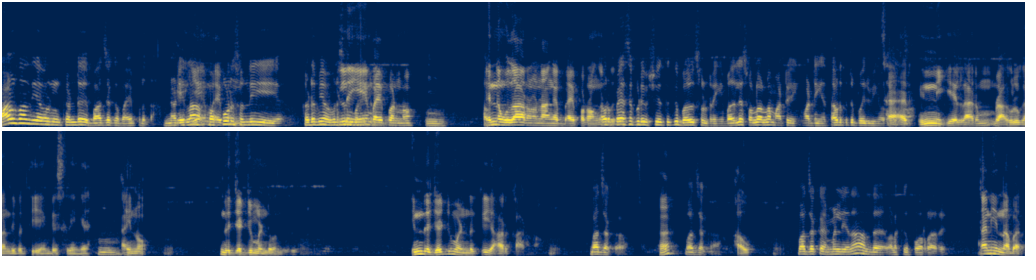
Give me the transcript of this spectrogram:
ராகுல் காந்தி அவர்கள் கண்டு பாஜக பயப்படுதா? முன்னாடி எல்லாம் பப்புன்னு? சொல்லி கடுமையா இல்லை ஏன் பயப்படணும். என்ன உதாரணம் நாங்கள் அவர் பயப்படுறோங்க பேசக்கூடிய விஷயத்துக்கு பதில் சொல்றீங்க. பதிலே சொல்லலாம் மாட்டீங்க மாட்டீங்க. தவிர்த்துட்டு போயிருவீங்க சார். இன்னைக்கு எல்லாரும் ராகுல் காந்தி பற்றி ஏன் பேசுகிறீங்க ம். ஐ நோ இந்த ஜட்ஜ்மெண்ட் வந்தது. இந்த ஜட்ஜ்மெண்ட்டுக்கு யார் காரணம்? பாஜக. பாஜக. ஹவு பாஜக எம்எல்ஏ தான் அந்த வழக்கு போடுறாரு. தனி நபர்.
